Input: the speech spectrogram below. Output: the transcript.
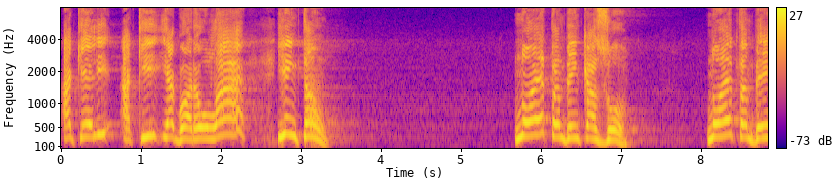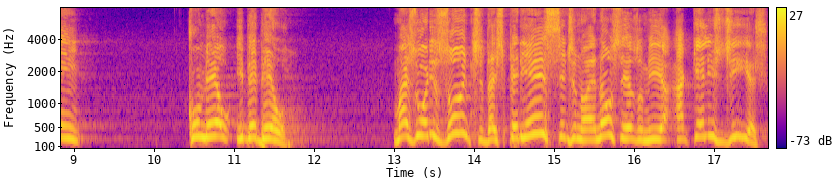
aquele aqui e agora, ou lá e então. Noé também casou. Noé também comeu e bebeu. Mas o horizonte da experiência de Noé não se resumia àqueles dias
